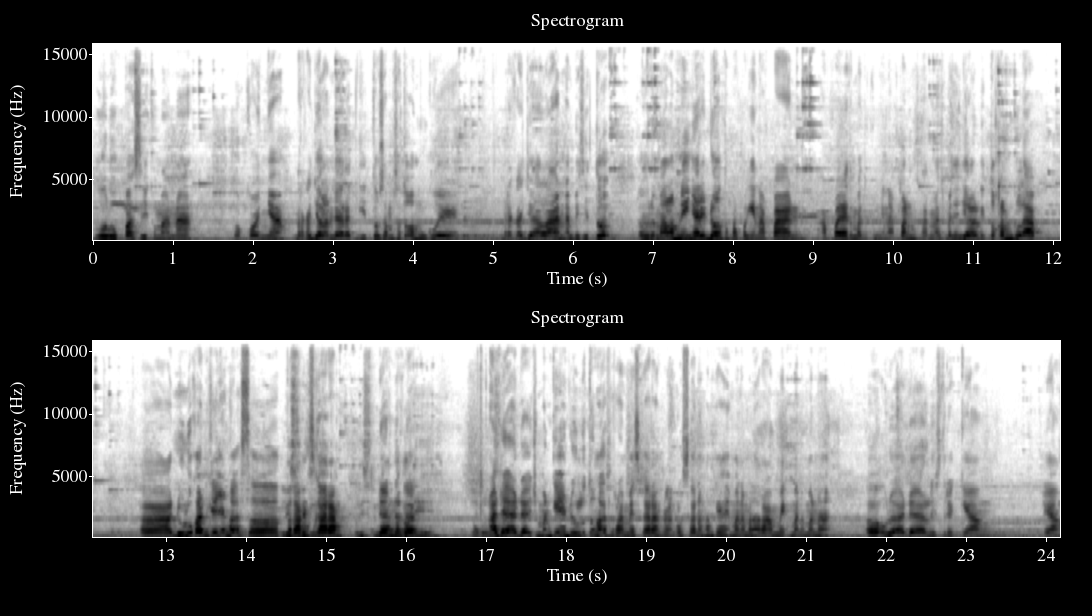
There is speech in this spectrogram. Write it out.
Gue lupa sih ke mana. Pokoknya mereka jalan darat gitu sama satu om gue. Mereka jalan, abis itu eh, udah malam nih nyari dong tempat penginapan. Apa ya tempat penginapan? Karena sepanjang jalan itu kan gelap. Eh, dulu kan kayaknya nggak seterang Listrik sekarang. listrik dan nggak ada ada cuman kayaknya dulu tuh nggak seramai sekarang kan. Kalau sekarang kan kayak mana-mana rame. Mana-mana eh, udah ada listrik yang yang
